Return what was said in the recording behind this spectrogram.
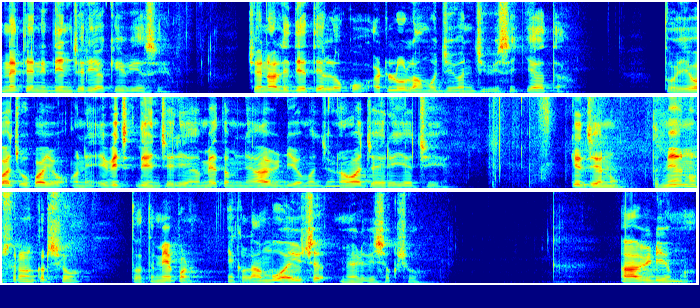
અને તેની દિનચર્યા કેવી હશે? જેના લીધે તે લોકો આટલું લાંબુ જીવન જીવી શક્યા હતા? તો એવા જ ઉપાયો અને એવી જ દિનચર્યા અમે તમને આ વિડીયોમાં જણાવવા જઈ રહ્યા છીએ કે જેનું તમે અનુસરણ કરશો તો તમે પણ એક લાંબુ આયુષ્ય મેળવી શકશો. આ વિડીયોમાં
